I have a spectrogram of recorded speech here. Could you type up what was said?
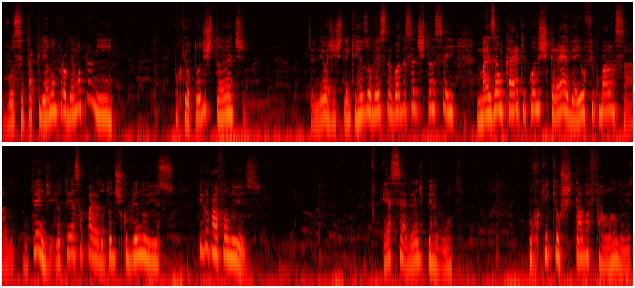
você tá criando um problema para mim. Porque eu tô distante. Entendeu? A gente tem que resolver esse negócio dessa distância aí. Mas é um cara que quando escreve, aí eu fico balançado. Entende? Eu tenho essa parada, eu tô descobrindo isso. Por que, que eu tava falando isso? Essa é a grande pergunta. Por que, que eu estava falando isso?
